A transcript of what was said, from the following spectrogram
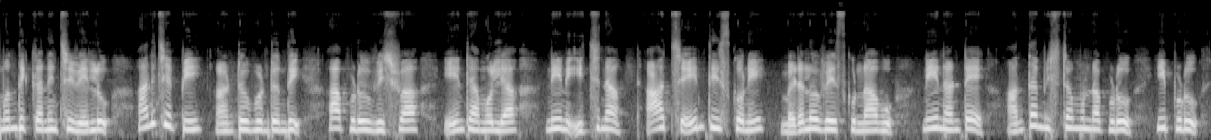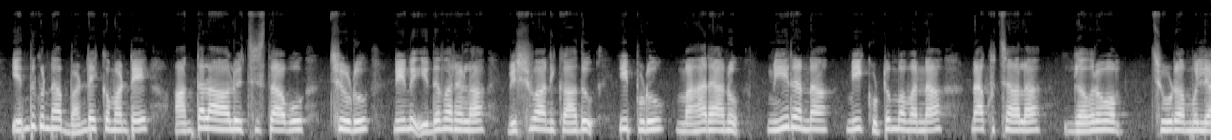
ముందు ఇక్కడి నుంచి వెళ్ళు అని చెప్పి అంటూ ఉంటుంది. అప్పుడు విశ్వ ఏంటి అమూల్య నేను ఇచ్చిన ఆ చైన్ తీసుకొని మెడలో వేసుకున్నావు. నేనంటే అంత ఇష్టం ఉన్నప్పుడు ఇప్పుడు ఎందుకు నా బండెక్కమంటే అంతలా ఆలోచిస్తావు? చూడు నేను ఇదివరలా విశ్వాని కాదు. ఇప్పుడు మారాను. మీరన్నా మీ కుటుంబమన్నా నాకు చాలా గౌరవం. చూడు అమూల్య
